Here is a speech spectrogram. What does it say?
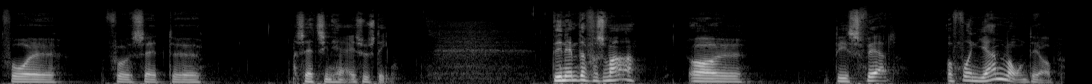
få, øh, få sat, øh, sat sin her i system. Det er nemt at forsvare, og øh, det er svært at få en jernvogn derop.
